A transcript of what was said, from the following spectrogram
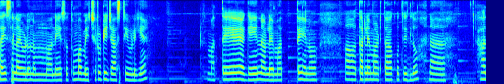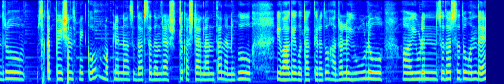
ಸಹಿಸಲ್ಲ ಇವಳು ನಮ್ಮ ನೇಸು ತುಂಬ ಮೆಚುರಿಟಿ ಜಾಸ್ತಿ ಇವಳಿಗೆ. ಮತ್ತೆ ಅಗೇನ್ ಅವಳೆ ಮತ್ತೆ ಏನೋ ತರಲೆ ಮಾಡ್ತಾ ಕೂತಿದ್ಲು. ನಾ, ಆದರೂ ಸಖತ್ ಪೇಷನ್ಸ್ ಬೇಕು. ಮಕ್ಕಳನ್ನ ಸುಧಾರಿಸೋದಂದರೆ ಅಷ್ಟು ಕಷ್ಟ ಅಲ್ಲ ಅಂತ ನನಗೂ ಇವಾಗೇ ಗೊತ್ತಾಗ್ತಿರೋದು. ಅದರಲ್ಲೂ ಇವಳು ಇವಳನ್ನ ಸುಧಾರಿಸೋದು ಒಂದೇ,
